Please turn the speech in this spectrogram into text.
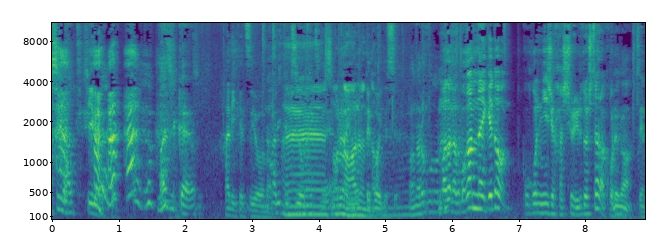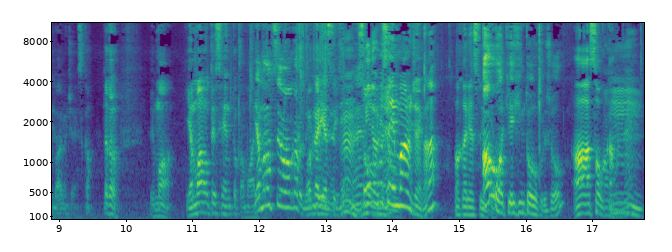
シーラーってシールがマジかよ。張り鉄用の。張り鉄用のやつね。そんなんあるんだ。持ってこいですよ。あなるほどね。まあだから分かんないけどここに28種類いるとしたらこれが全部あるんじゃないですか。だからまあ山手線とかもある。山手線はわかるね。分かりやすいね。うん。総武線もあるんじゃないかな？分かりやすい青は京浜東北でしょ？ああそうか。もねうん。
